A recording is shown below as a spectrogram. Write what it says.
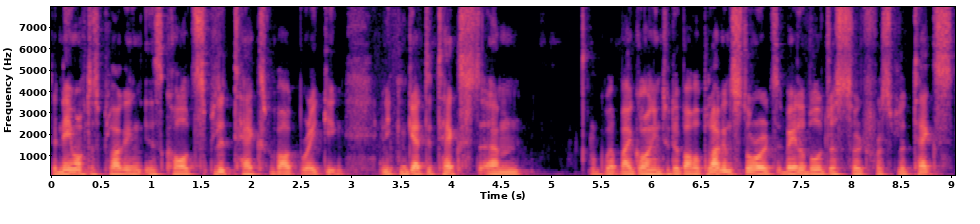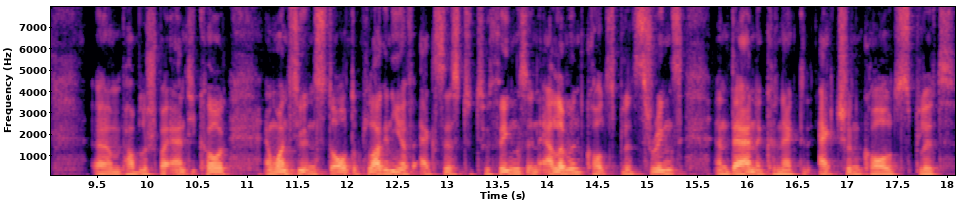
the name of this plugin is called Split Text Without Breaking. And you can get the text um, by going to the Bubble plugin store. It's available. Just search for Split Text. Um, published by Anticode. And once you install the plugin, you have access to two things, an element called split strings, and then a connected action called split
